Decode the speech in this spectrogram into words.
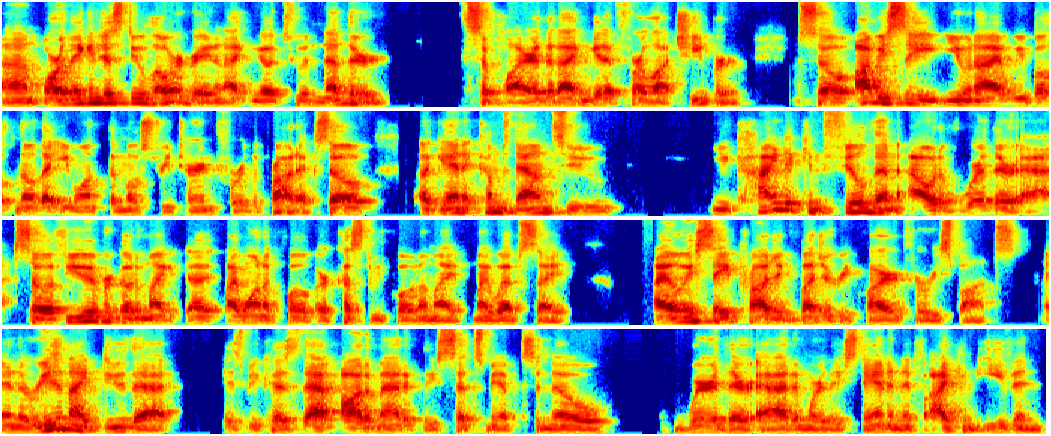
um, or they can just do lower grade and i can go to another supplier that i can get it for a lot cheaper. So obviously you and i we both know that you want the most return for the product. So again it comes down to you kind of can feel them out of where they're at. So if you ever go to my uh, i want to quote or custom quote on my my website i always say project budget required for response. And the reason i do that is because that automatically sets me up to know where they're at and where they stand. And if I can even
